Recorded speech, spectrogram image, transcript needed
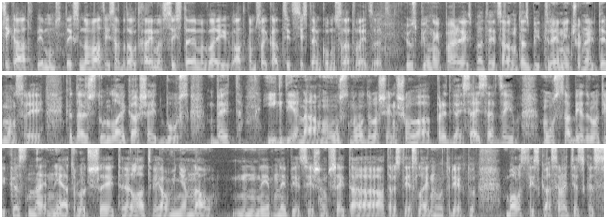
cik ātri pie mums, teiksim, no Vācijas atbraukt Haimers sistēma vai atkams vai kāda cita sistēma, ko mums varētu vajadzēt? Jūs pilnīgi pareizi pateicāt, un tas bija treniņš un arī demonstrēja, ka dažu stundu laikā šeit būs. Bet ikdienā mūs nodrošina šo pretgaisa aizsardzību mūsu sabiedrotī, kas ne, neatrodas šeit Latvijā, un viņiem nav nepieciešams šeit atrasties, lai notriektu balistiskās raķetes, kas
